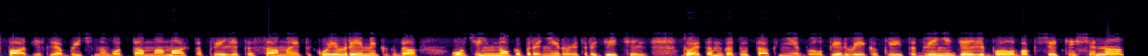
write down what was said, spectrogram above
спад. Если обычно вот там март-апрель это самое такое время, когда очень много бронирует родителей, то в этом году так не было. Первые какие-то две недели было вообще тишина.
